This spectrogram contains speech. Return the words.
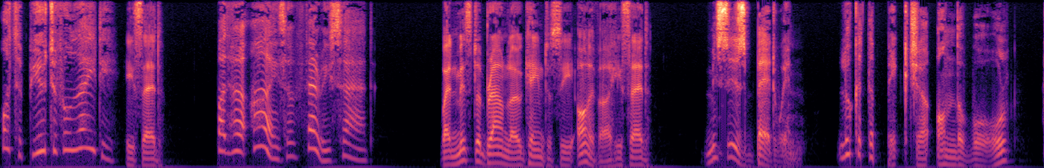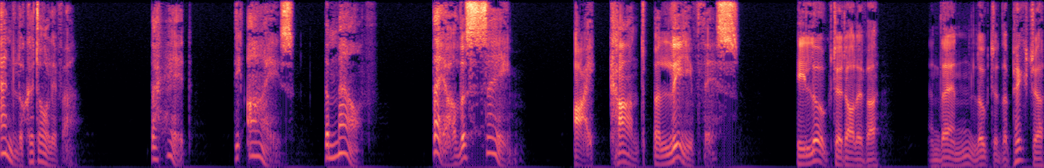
What a beautiful lady, he said. But her eyes are very sad. When Mr. Brownlow came to see Oliver, he said, Mrs. Bedwin, look at the picture on the wall and look at Oliver. The head, the eyes, the mouth, they are the same. I can't believe this. He looked at Oliver and then looked at the picture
